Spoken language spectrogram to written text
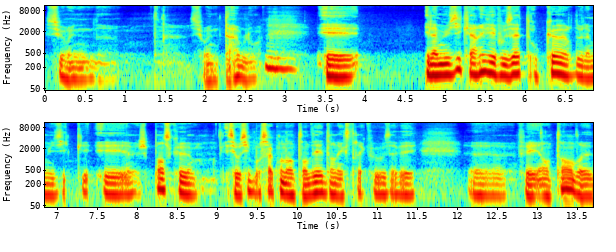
sur une, euh, sur une table. Mhm. Et, et la musique arrive et vous êtes au cœur de la musique. Et, je pense que c'est aussi pour ça qu'on entendait dans l'extrait que vous avez euh, fait entendre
